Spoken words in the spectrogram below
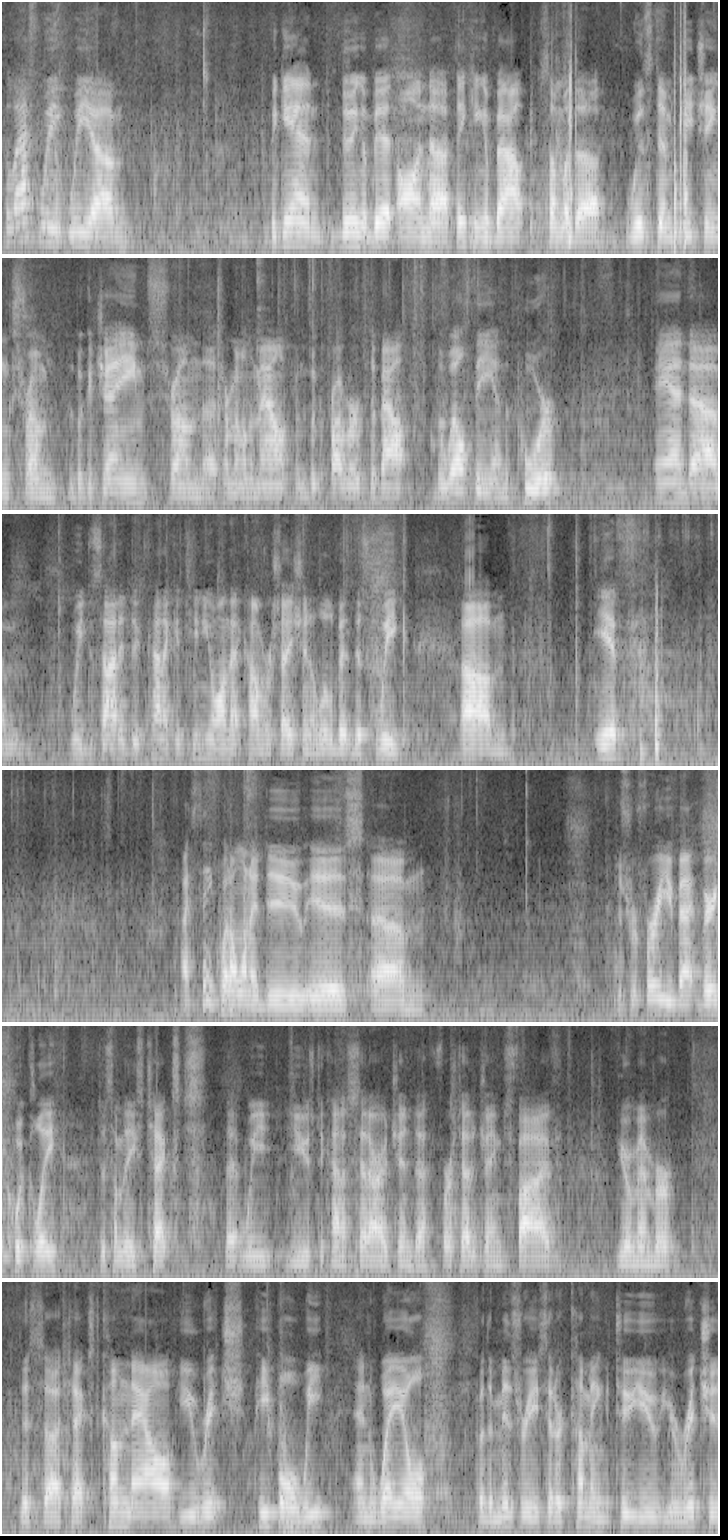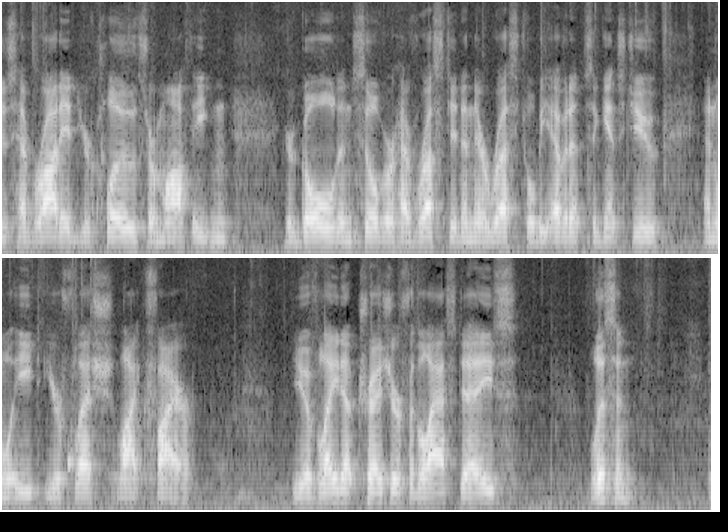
So last week we um, began doing a bit on uh, thinking about some of the wisdom teachings from the book of James, from the Sermon on the Mount, from the book of Proverbs about the wealthy and the poor. And um, we decided to kind of continue on that conversation a little bit this week. Um, if I think what I want to do is um, just refer you back very quickly to some of these texts that we use to kind of set our agenda. First, out of James 5, you remember this uh, text Come now, you rich people, weep and wail for the miseries that are coming to you. Your riches have rotted, your clothes are moth eaten, your gold and silver have rusted, and their rust will be evidence against you and will eat your flesh like fire. You have laid up treasure for the last days. Listen,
